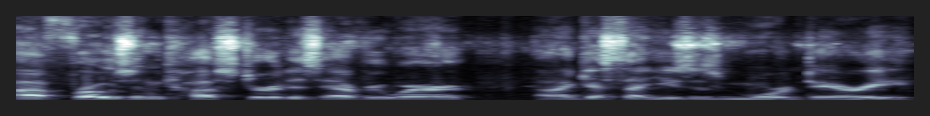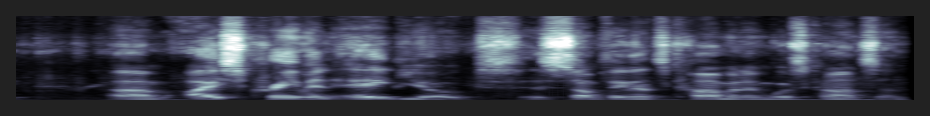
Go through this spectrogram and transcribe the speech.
Uh, frozen custard is everywhere. I guess that uses more dairy. Um, ice cream and egg yolks is something that's common in Wisconsin.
